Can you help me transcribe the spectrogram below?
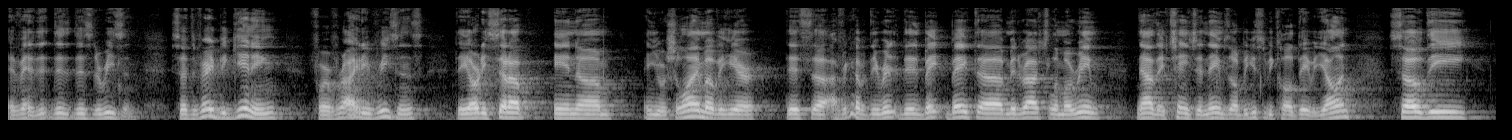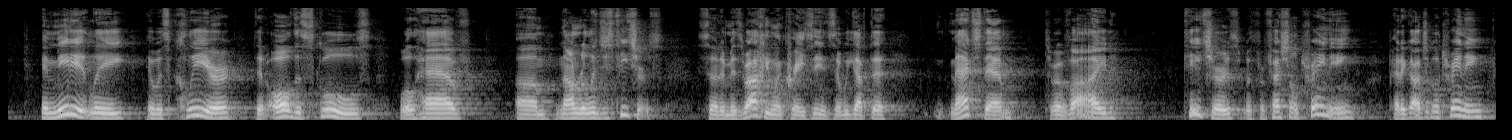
advantage. This, this, is the reason. So at the very beginning, for a variety of reasons, they already set up in um, in Yerushalayim over here this uh, I forget the, the Beit, uh, Midrash Lamorim. Now they've changed the names. But it used to be called David Yellin. So the immediately it was clear that all the schools will have um, non-religious teachers. So the Mizrahi went crazy and said we got to match them to provide teachers with professional training, pedagogical training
